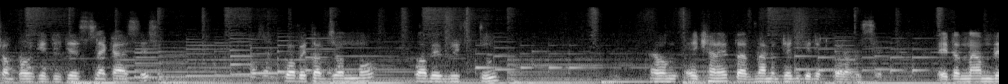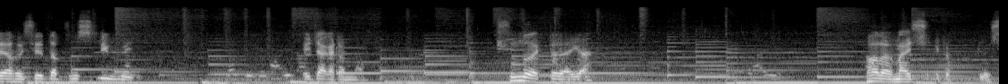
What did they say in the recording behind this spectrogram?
সম্পর্কে ডিটেলস লেখা আছে। কবে তার জন্ম, কবে মৃত্যু, এবং এখানে তার নামে ডেডিকেটেড করা হয়েছে। এটার নাম দেয়া হয়েছে দ্য ব্রুসলি ওয়ে এই জায়গাটার নাম। সুন্দর একটা জায়গা। ভালো নাইস একটা প্লেস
